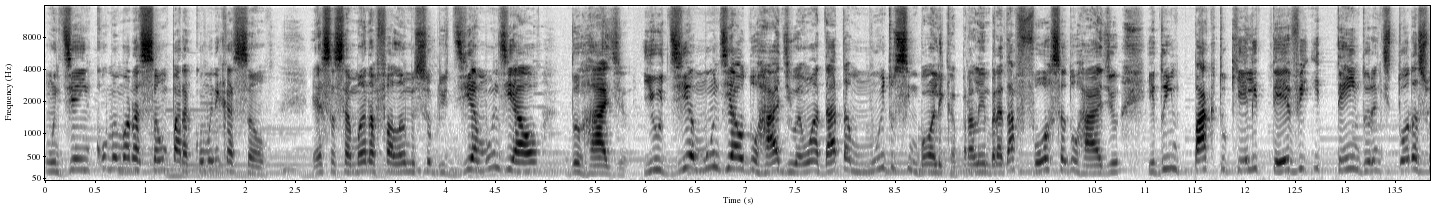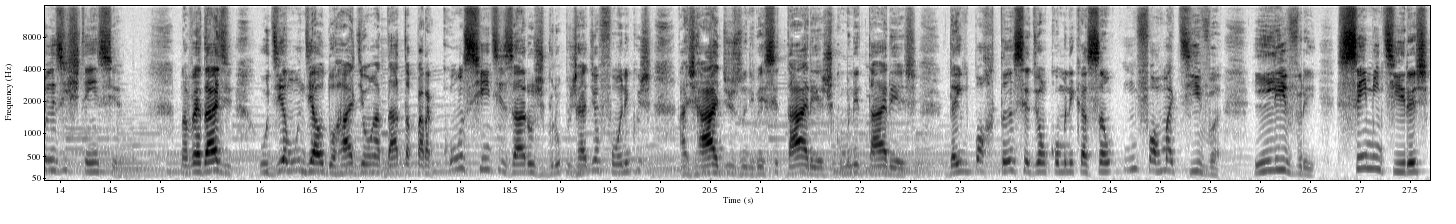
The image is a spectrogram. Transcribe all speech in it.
um dia em comemoração para a comunicação. Essa semana falamos sobre o Dia Mundial do Rádio. E o Dia Mundial do Rádio é uma data muito simbólica para lembrar da força do rádio e do impacto que ele teve e tem durante toda a sua existência. Na verdade, o Dia Mundial do Rádio é uma data para conscientizar os grupos radiofônicos, as rádios universitárias, comunitárias, da importância de uma comunicação informativa, livre, sem mentiras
